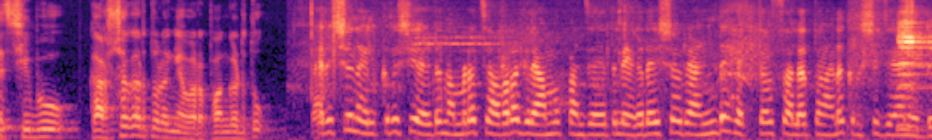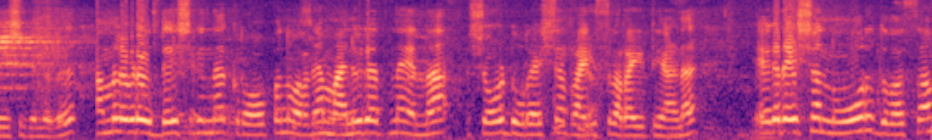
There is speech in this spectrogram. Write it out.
എസ് ഷിബു കർഷകർ തുടങ്ങിയവർ പങ്കെടുത്തു. തരിശു നെൽകൃഷിയായിട്ട് നമ്മുടെ ചവറ ഗ്രാമപഞ്ചായത്തിൽ ഏകദേശം രണ്ട് ഹെക്ടർ സ്ഥലത്താണ് കൃഷി ചെയ്യാൻ ഉദ്ദേശിക്കുന്നത്. നമ്മളിവിടെ ഉദ്ദേശിക്കുന്ന ക്രോപ്പ് എന്ന് പറഞ്ഞാൽ മനുരത്ന എന്ന ഷോർട്ട് ഡ്യൂറേഷൻ റൈസ് വെറൈറ്റിയാണ് ഏകദേശം നൂറ് ദിവസം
